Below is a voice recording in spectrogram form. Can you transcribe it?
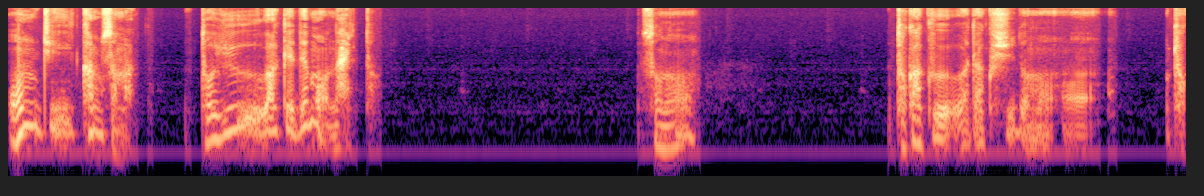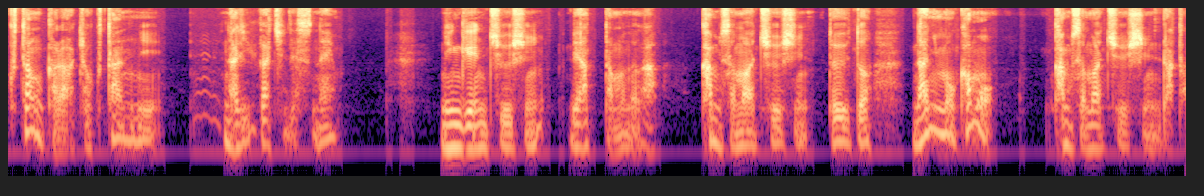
オンリー神様というわけでもないと。そのとかく私ども極端から極端になりがちですね。人間中心であったものが神様中心というと何もかも神様中心だと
